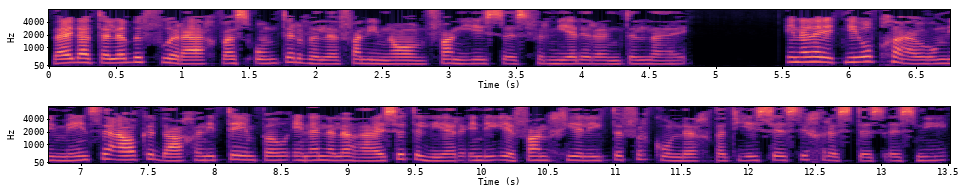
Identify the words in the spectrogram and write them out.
wij dat hulle bevoorrecht was om terwille van die naam van Jezus vernedering te leiden. En hulle het nie opgehou om die mensen elke dag in die tempel en in hulle huise te leer en die evangelie te verkondig dat Jezus de Christus is niet.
